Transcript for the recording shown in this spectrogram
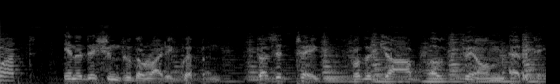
What, in addition to the right equipment, does it take for the job of film editing?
